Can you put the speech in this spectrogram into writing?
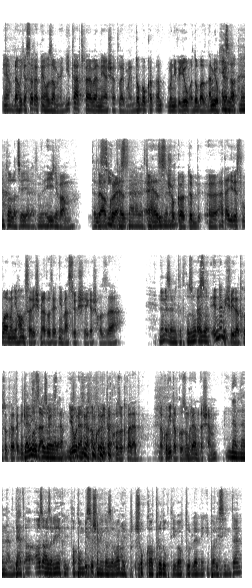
Ja, de hogyha szeretnél hozzá mondjuk gitárt felvenni esetleg, meg dobokat, mondjuk jó, a dob az nem jó példa. Ezért mondta Laci, hogy elektronikus Így zene. van. Tehát De akkor ehhez, ehhez sokkal több, hát egyrészt valamennyi hangszerismeret azért nyilván szükséges hozzá. Nem ezen vitatkozunk, az Ezt a, én nem is vitatkozok veled, én csak hozzáfűztem. Jó, rendben, akkor vitatkozok veled. Akkor vitatkozunk rendesen. Nem, nem, nem. De hát az az a lényeg, hogy abban biztosan igaza van, hogy sokkal produktívabb tud lenni ipari szinten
